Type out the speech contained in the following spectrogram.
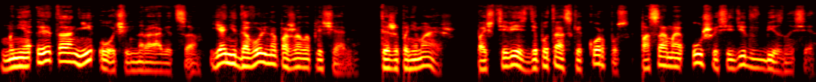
Мне это не очень нравится. Я недовольно пожала плечами. Ты же понимаешь, почти весь депутатский корпус по самое уши сидит в бизнесе.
